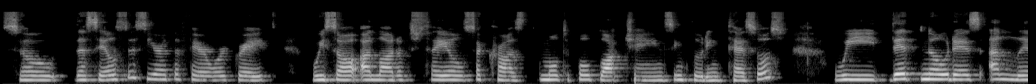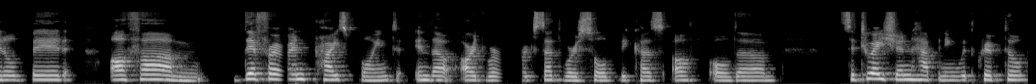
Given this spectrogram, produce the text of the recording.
So, the sales this year at the fair were great. We saw a lot of sales across multiple blockchains, including Tezos. We did notice a little bit of um, different price point in the artworks that were sold because of all the situation happening with crypto.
